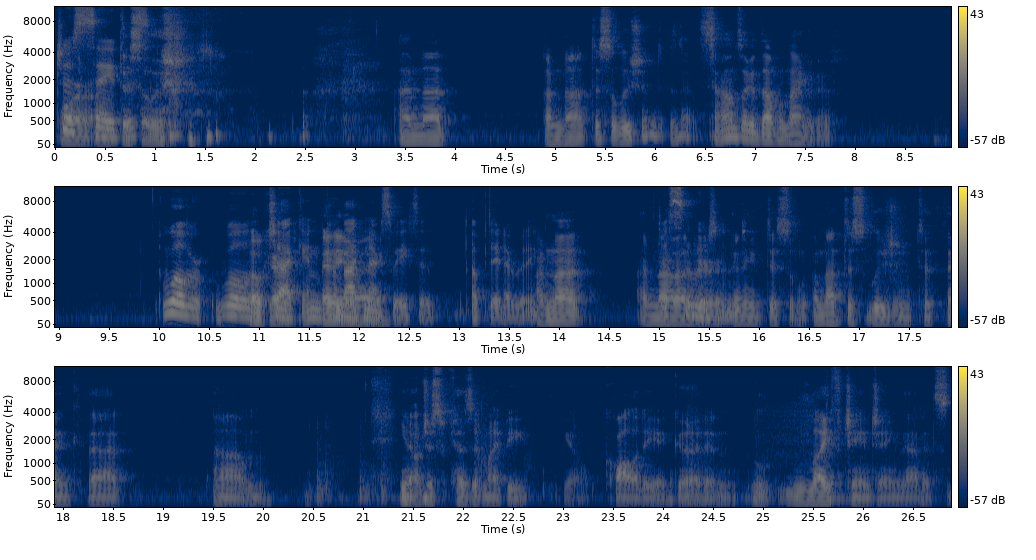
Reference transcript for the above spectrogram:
Just say I'm. I'm not. I'm not disillusioned. Is that sounds like a double negative? We'll we'll Okay. check and come back next week to update everybody. I'm not. I'm not under any disil. I'm not disillusioned to think that, um, you know, just because it might be, quality and good and life changing, that it's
